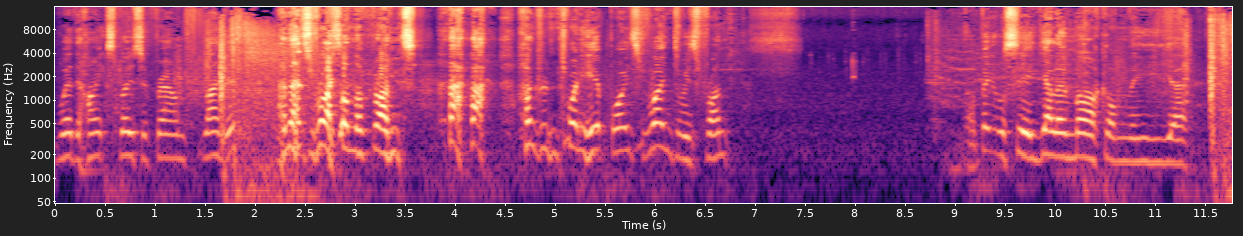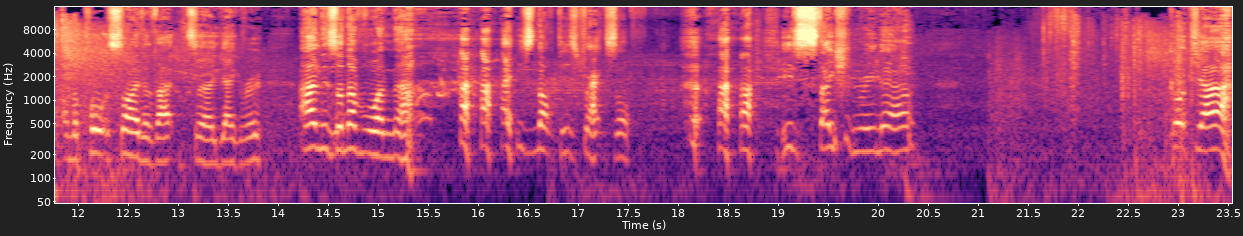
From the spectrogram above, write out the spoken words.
where the high explosive round landed. And that's right on the front. 120 hit points right into his front. I bet you'll see a yellow mark on the uh, on the port side of that uh, Jaegeru. And there's another one now. He's knocked his tracks off. He's stationary now. Gotcha!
